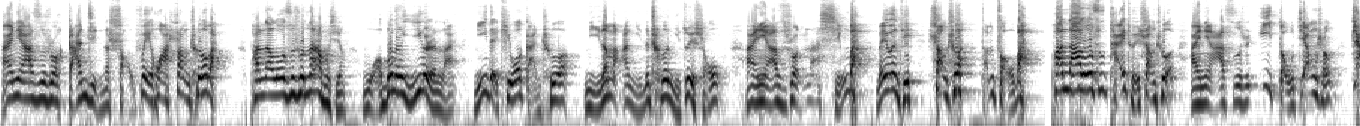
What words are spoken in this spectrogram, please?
埃尼阿斯说：“赶紧的，少废话，上车吧。”潘达罗斯说：“那不行，我不能一个人来，你得替我赶车。你的马，你的车，你最熟。”埃尼阿斯说：“那行吧，没问题，上车，咱们走吧。”潘达罗斯抬腿上车，埃尼阿斯是一抖缰绳，驾，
